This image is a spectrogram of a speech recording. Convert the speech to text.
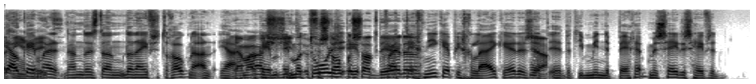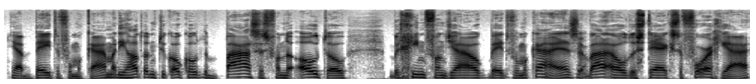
Ja, oké, maar dan, dus dan, dan heeft het toch ook... Nou, ja, Ja, maar je ziet, motorisch- staat Qua derde. techniek heb je gelijk, hè, dus Ja. dat, dat hij minder pech hebt. Mercedes heeft het ja, beter voor elkaar. Maar die hadden natuurlijk ook, ook de basis van de auto begin van het jaar ook beter voor elkaar. Hè. Ze Ja. waren al de sterkste vorig jaar.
